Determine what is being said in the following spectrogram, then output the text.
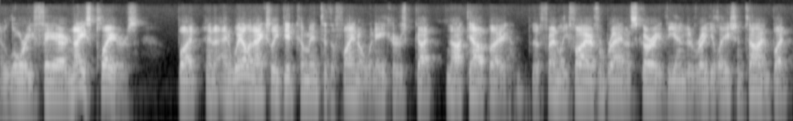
and Lorrie Fair, nice players. But and, and Whalen actually did come into the final when Akers got knocked out by the friendly fire from Briana Scurry at the end of regulation time. But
